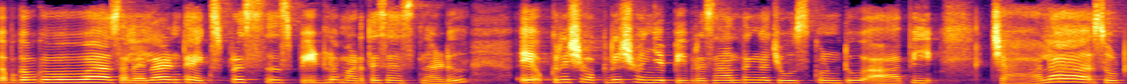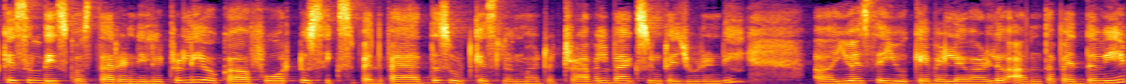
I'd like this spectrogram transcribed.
గబగబగబ అసలు ఎలా అంటే ఎక్స్ప్రెస్ స్పీడ్లో మడతేసేస్తున్నాడు. ఏ ఒక్క నిమిషం ఒక్క నిమిషం అని చెప్పి ప్రశాంతంగా చూసుకుంటూ ఆపి చాలా సూట్ కేసులు తీసుకొస్తారండి. లిటరలీ ఒక ఫోర్ టు సిక్స్ పెద్ద పెద్ద సూట్ కేసులు అనమాట ట్రావెల్ బ్యాగ్స్ ఉంటాయి చూడండి. యుఎస్ఏ యూకే వెళ్ళే వాళ్ళు అంత పెద్దవి.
